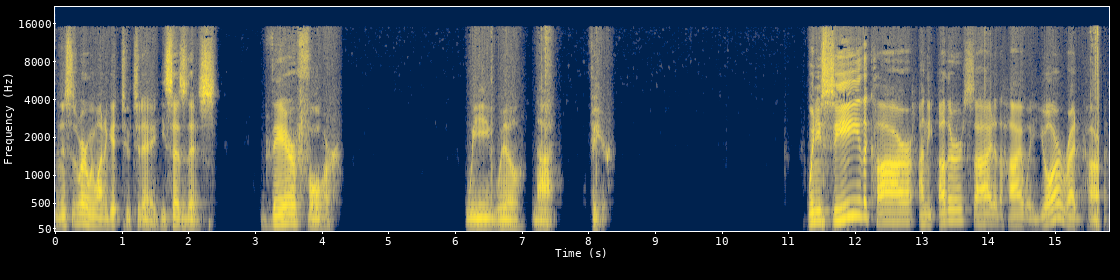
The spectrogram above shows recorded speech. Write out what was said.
And this is where we want to get to today. He says this Therefore, we will not fear. When you see the car on the other side of the highway, your red car,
